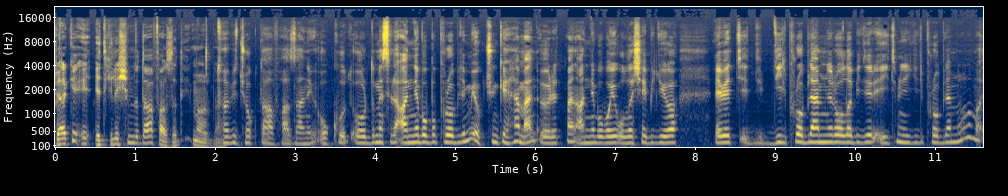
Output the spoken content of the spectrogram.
Belki e- etkileşim de daha fazla değil mi orada? Tabii çok daha fazla. Hani okul orada mesela anne baba problemi yok. Çünkü hemen öğretmen anne babaya ulaşabiliyor. Evet e, dil problemleri olabilir, eğitimle ilgili problemler olur ama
